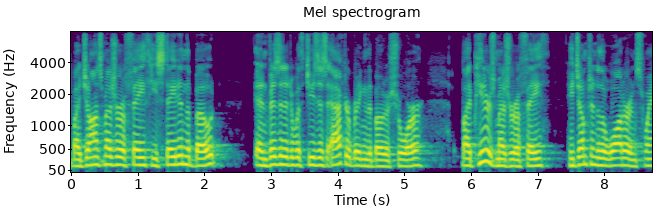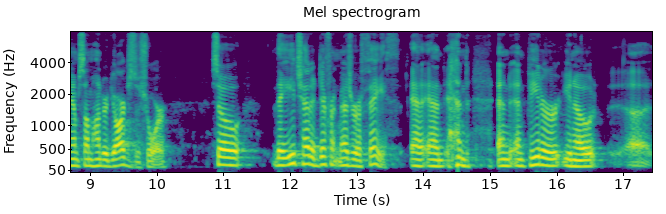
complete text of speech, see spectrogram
by John's measure of faith, he stayed in the boat and visited with Jesus after bringing the boat ashore. By Peter's measure of faith, he jumped into the water and swam some hundred yards ashore. So they each had a different measure of faith. And, and, and, and Peter, you know, uh,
